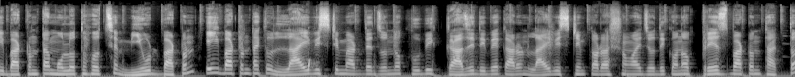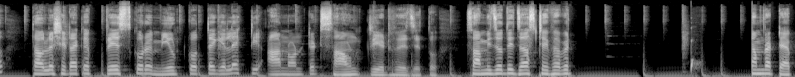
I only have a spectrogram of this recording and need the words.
এই বাটনটা মূলত হচ্ছে মিউট বাটন এই বাটনটা কিন্তু লাইভ স্ট্রিমারদের জন্য খুবই কাজে দিবে কারণ লাইভ স্ট্রিম করার সময় যদি কোনো প্রেস বাটন থাকতো, তাহলে সেটাকে প্রেস করে মিউট করতে গেলে একটি আনওয়ান্টেড সাউন্ড ক্রিয়েট হয়ে যেত। সো আমি যদি জাস্ট এইভাবে আমরা ট্যাপ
